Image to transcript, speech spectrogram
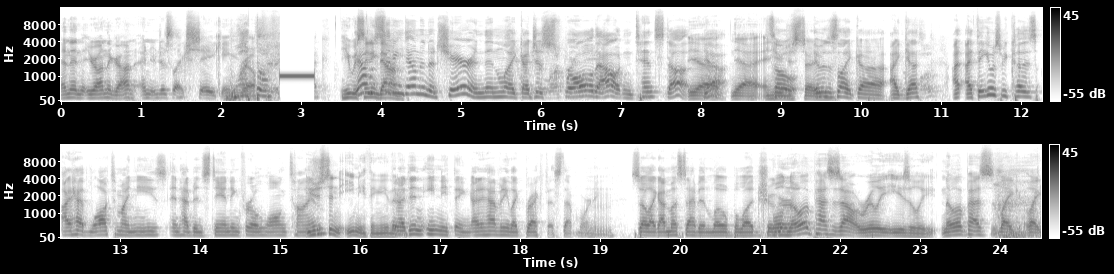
and then you're on the ground, and you're just like shaking, What bro. the? He was yeah, sitting was down. sitting down in a chair, and then like I just sprawled out and tensed up. Yeah, yeah. yeah, and so he just started. it was like uh, I guess I, I think it was because I had locked my knees and had been standing for a long time. you just didn't eat anything either. and I didn't eat anything. I didn't have any like breakfast that morning. Mm. So like I must have been low blood sugar. Well, Noah passes out really easily. Noah passes like like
